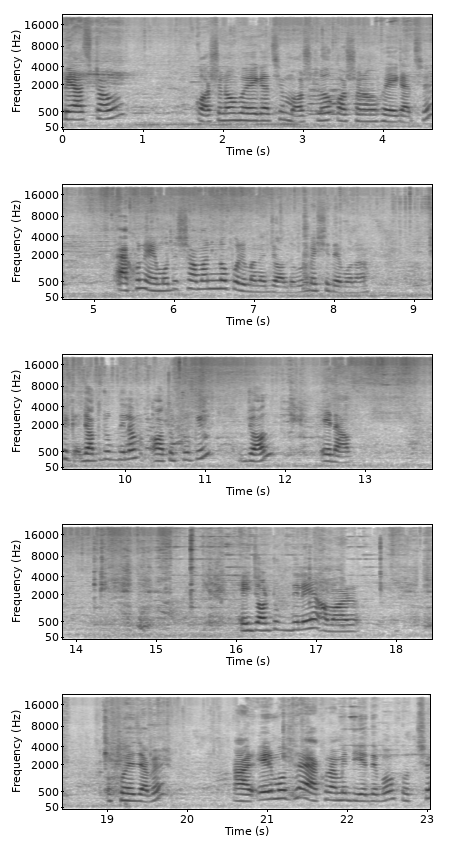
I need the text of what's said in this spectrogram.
পেঁয়াজটাও কষানো হয়ে গেছে, মশলাও কষানো হয়ে গেছে। এখন এর মধ্যে সামান্য পরিমাণে জল দেবো, বেশি দেব না। ঠিক, যতটুকু দিলাম অতটুকুই জল এনাফ এই জলটুক দিলে আমার হয়ে যাবে। আর এর মধ্যে এখন আমি দিয়ে দেব হচ্ছে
